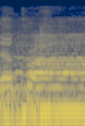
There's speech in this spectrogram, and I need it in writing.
the cross.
